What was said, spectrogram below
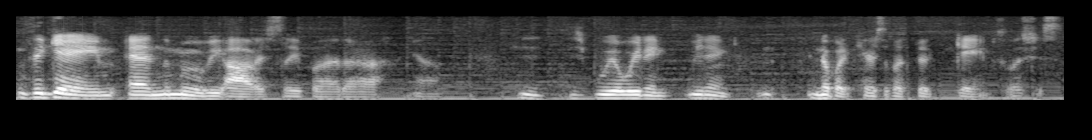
the game and the movie, obviously, but uh, we, we didn't we didn't nobody cares about the game so let's just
